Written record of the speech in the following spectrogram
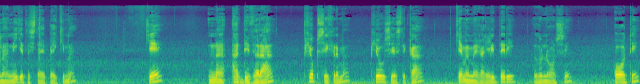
να ανοίγεται στα επέκεινα και να αντιδρά πιο ψύχρεμα, πιο ουσιαστικά και με μεγαλύτερη γνώση ότι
